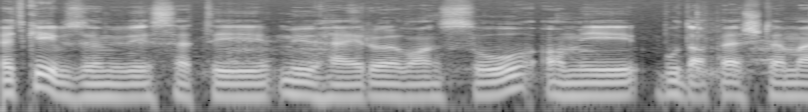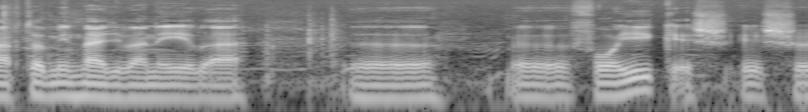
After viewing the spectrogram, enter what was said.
Egy képzőművészeti műhelyről van szó, ami Budapesten már több mint 40 éve folyik, és, és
